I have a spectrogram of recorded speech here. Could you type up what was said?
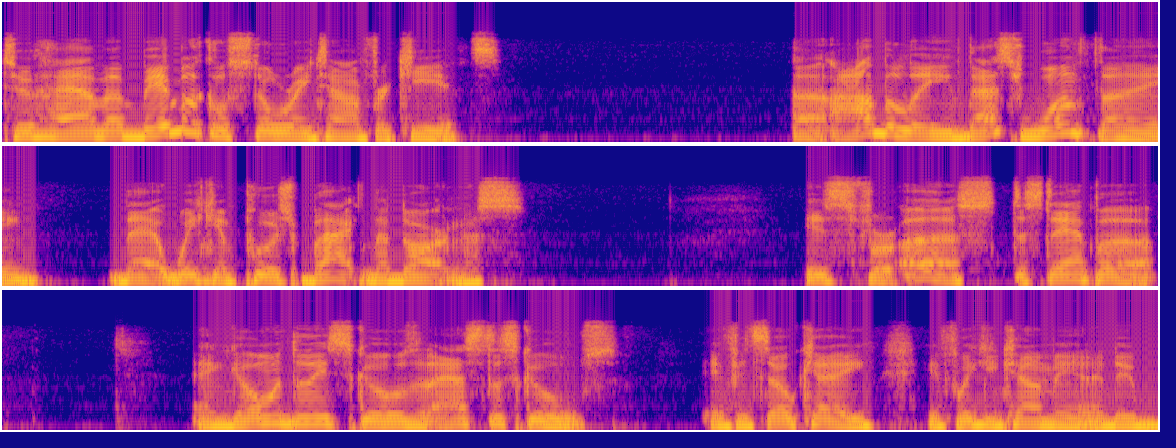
to have a biblical story time for kids? Uh, I believe that's one thing that we can push back the darkness is for us to step up and go into these schools and ask the schools if it's okay if we can come in and do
